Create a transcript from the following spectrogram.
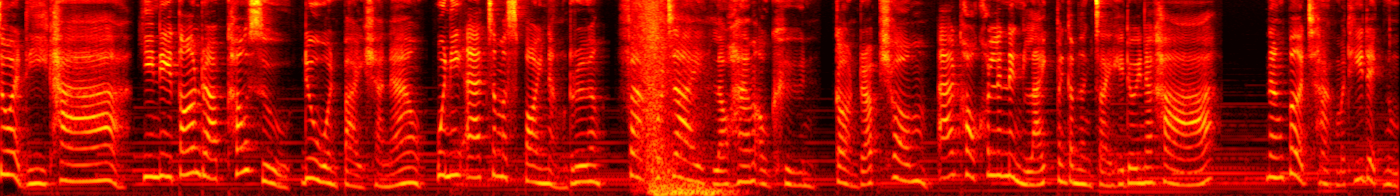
สวัสดีค่ะ ยินดีต้อนรับเข้าสู่ดูวนไปชาแนลวันนี้แอดจะมาสปอยหนังเรื่อง ฝากหัวใจแล้วห้ามเอาคืน ก่อนรับชม แอดขอคนละหนึ่งไลค์เป็นกำลังใจให้ด้วยนะคะนางเปิดฉากมาที่เด็กหนุ่ม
